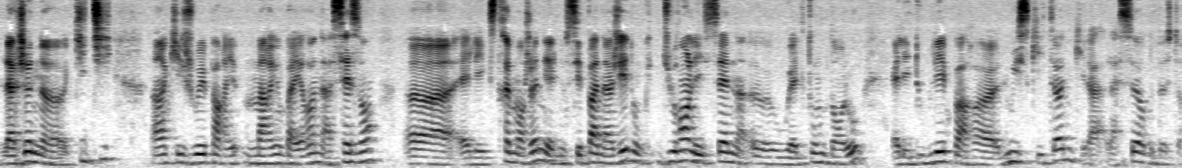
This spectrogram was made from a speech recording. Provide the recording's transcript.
La jeune euh, Kitty, hein, qui est jouée par Marion Byron, a 16 ans. Euh, elle est extrêmement jeune et elle ne sait pas nager. Donc durant les scènes euh, où elle tombe dans l'eau, elle est doublée par Louise Keaton, qui est la, sœur de Buster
